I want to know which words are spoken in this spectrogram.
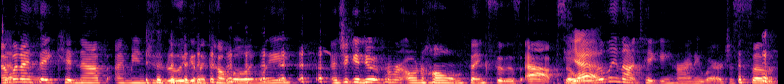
And when I say kidnap, I mean she's really gonna come willingly, and she can do it from her own home thanks to this app. So Yes. we're really not taking her anywhere. Just so,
